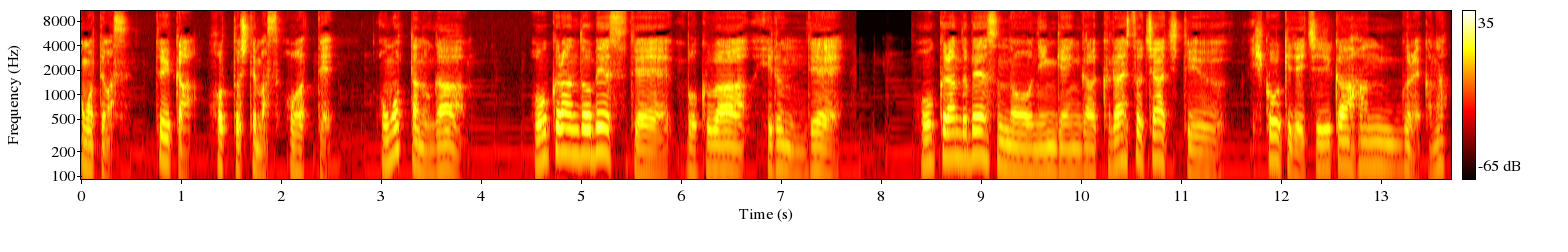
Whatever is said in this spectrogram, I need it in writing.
思ってます。というか、ほっとしてます。終わって。思ったのが、オークランドベースで僕はいるんで、オークランドベースの人間がクライストチャーチっていう飛行機で1時間半ぐらいかな。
